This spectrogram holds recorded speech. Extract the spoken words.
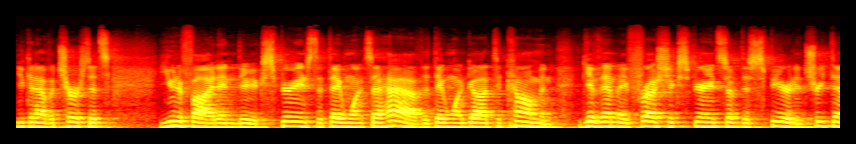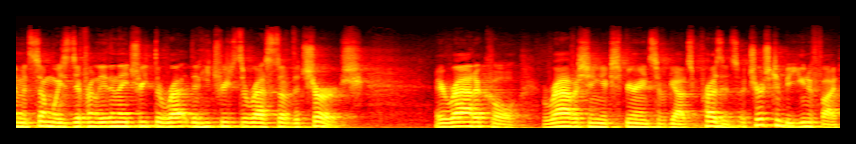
You can have a church that's unified in the experience that they want to have, that they want God to come and give them a fresh experience of the Spirit and treat them in some ways differently than they treat the re- than He treats the rest of the church a radical, ravishing experience of God's presence. A church can be unified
